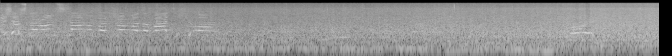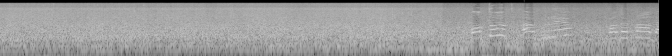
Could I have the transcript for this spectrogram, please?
Мы сейчас в втором самом большом водопаде Шиланды. Вот тут обрыв водопада.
